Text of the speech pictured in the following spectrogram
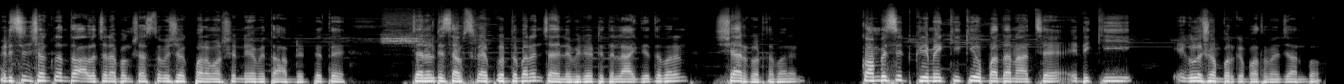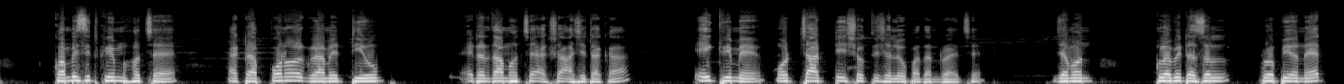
মেডিসিন সংক্রান্ত আলোচনা এবং স্বাস্থ্য বিষয়ক পরামর্শের নিয়মিত আপডেট পেতে চ্যানেলটি সাবস্ক্রাইব করতে পারেন, চাইলে ভিডিওটিতে লাইক দিতে পারেন, শেয়ার করতে পারেন। কম্বিসিড ক্রিমে কি কি উপাদান আছে, এটি কি, এগুলো সম্পর্কে প্রথমে জানব। কম্বিসিড ক্রিম হচ্ছে একটা পনেরো গ্রামের টিউব, এটার দাম হচ্ছে একশো আশি টাকা। এই ক্রিমে মোট চারটি শক্তিশালী উপাদান রয়েছে, যেমন ক্লোবিটাজল প্রোপিওনেট,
